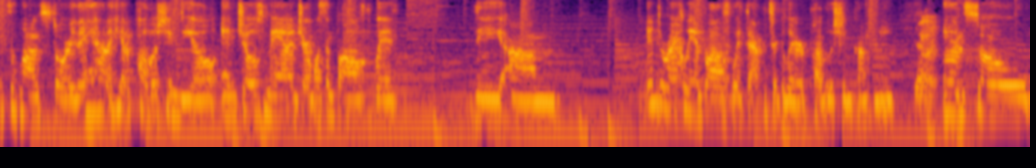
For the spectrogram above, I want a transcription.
it's a long story. They had he had a publishing deal, and Joe's manager was involved with the um, indirectly involved with that particular publishing company. Right. And so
